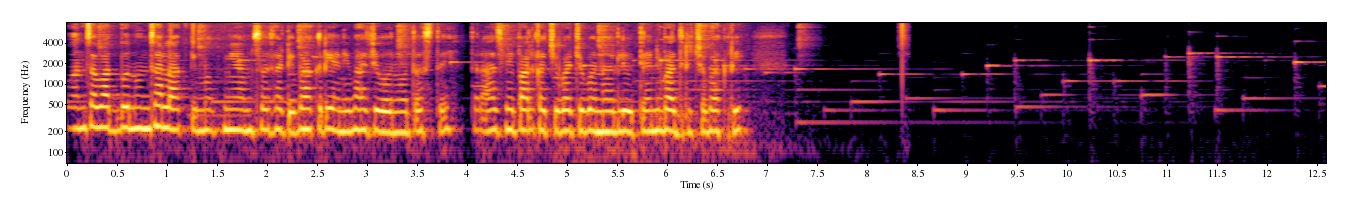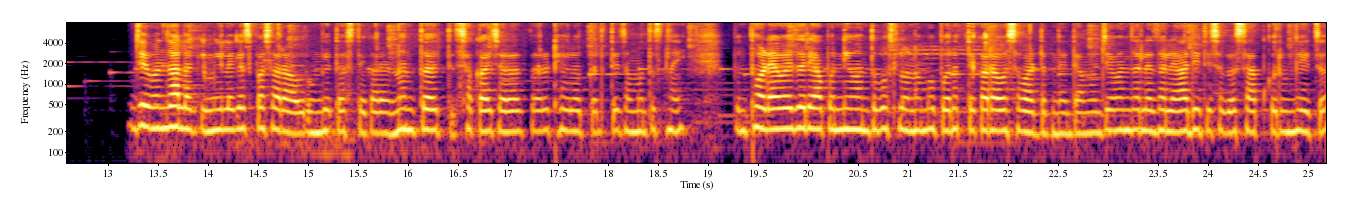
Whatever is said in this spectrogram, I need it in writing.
वांचा भात बनवून झाला की मग मी आमच्यासाठी भाकरी आणि भाजी बनवत असते. तर आज मी पालकाची भाजी बनवली होती आणि बाजरीची भाकरी. जेवण झालं की मी लगेच पसारा आवरून घेत असते कारण नंतर सकाळच्या तर ठेवलं तर ते जमतच नाही. पण थोड्या वेळ जरी आपण निवांत बसलो ना मग परत ते करावं असं वाटत नाही. त्यामुळे जेवण झाल्या झाल्या आधी ते सगळं साफ करून घ्यायचं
